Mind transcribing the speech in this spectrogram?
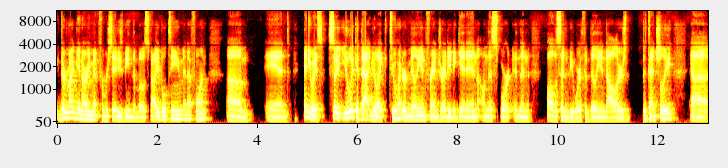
there might be an argument for mercedes being the most valuable team in f1 um and anyways so you look at that and you're like 200 million for andretti to get in on this sport and then all of a sudden be worth a billion dollars potentially uh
